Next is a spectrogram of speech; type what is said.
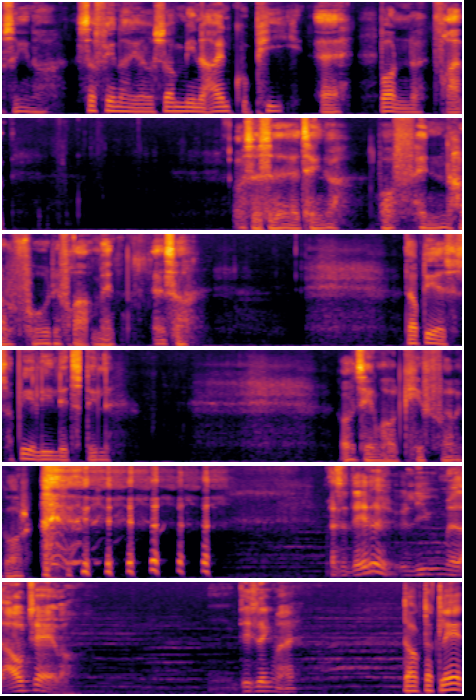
senere, så finder jeg jo så min egen kopi af båndene frem. Og så sidder jeg og tænker, hvor fanden har du fået det fra, mand? Altså, der bliver, jeg, så bliver jeg lige lidt stille. Og jeg tænker hold kæft, hvor er det godt. altså dette liv med aftaler, det er slet ikke mig. Dr. Glad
